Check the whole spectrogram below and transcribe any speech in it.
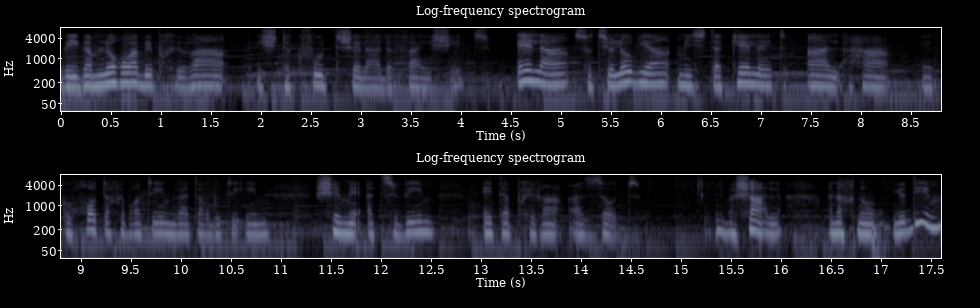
והיא גם לא רואה בבחירה השתקפות של העדפה אישית, אלא סוציולוגיה מסתכלת על הכוחות החברתיים והתרבותיים שמעצבים את הבחירה הזאת. למשל, אנחנו יודעים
